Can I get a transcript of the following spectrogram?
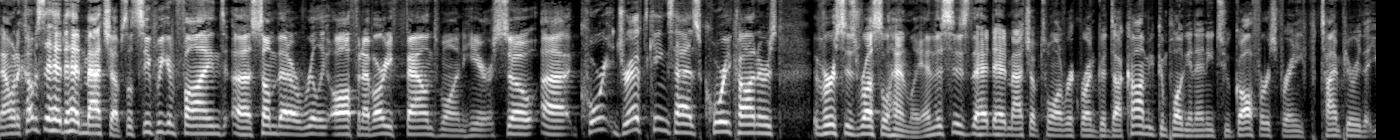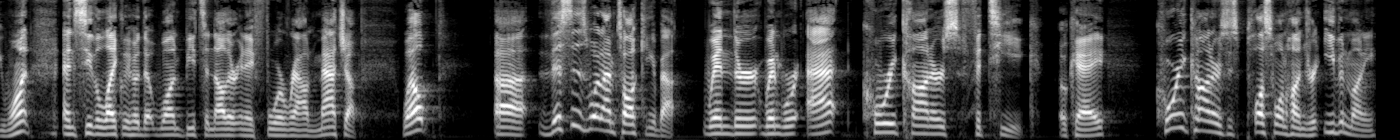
Now, when it comes to head to head matchups, let's see if we can find uh, some that are really off. And I've already found one here. So, uh, Corey, DraftKings has Corey Conners versus Russell Henley. And this is the head to head matchup tool on rickrungood.com. You can plug in any two golfers for any time period that you want and see the likelihood that one beats another in a four round matchup. Well, uh, this is what I'm talking about when they're when we're at Corey Conners fatigue. Okay, Corey Conners is plus 100 even money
